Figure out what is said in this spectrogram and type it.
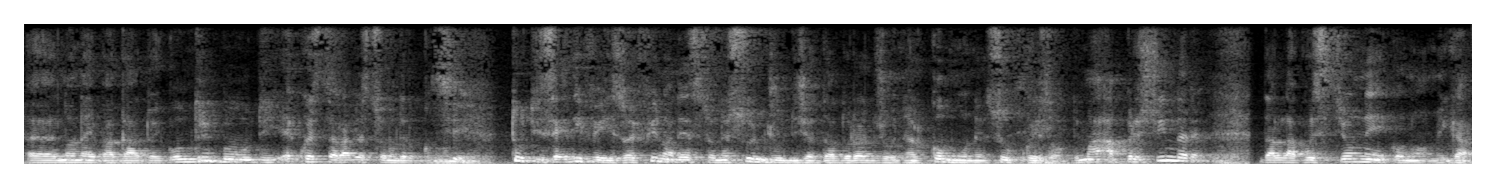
sì. uh, non hai pagato i contributi e questa è la versione del comune. Tu ti sei difeso e fino adesso nessun giudice ha dato ragione al comune su quei soldi, ma a prescindere dalla questione economica,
